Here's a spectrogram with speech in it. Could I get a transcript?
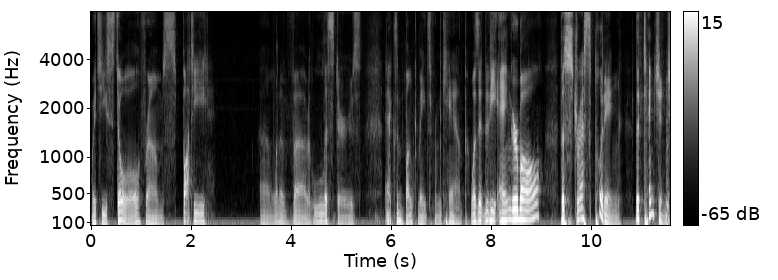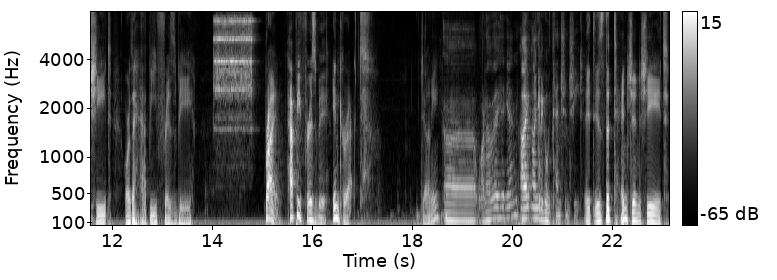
which he stole from Spotty, um, one of uh, Lister's ex-bunkmates from camp. Was it the anger ball, the stress pudding, the tension sheet, or the happy frisbee? Brian, Happy frisbee. incorrect. Johnny? Uh, what are they again? I, I'm gonna go with tension sheet. It is the tension sheet.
